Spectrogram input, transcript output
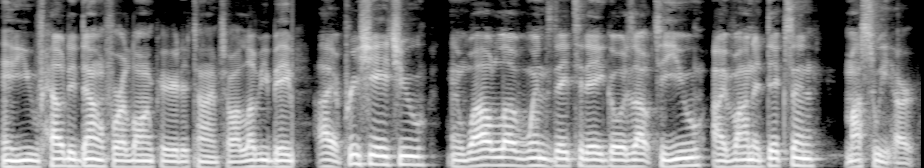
and you've held it down for a long period of time. So I love you, baby. I appreciate you. And Wild Love Wednesday today goes out to you, Ivana Dixon, my sweetheart.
